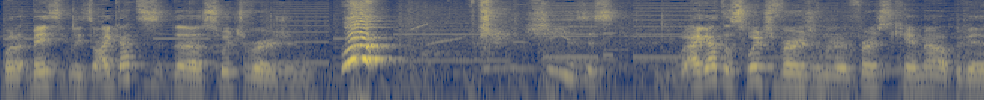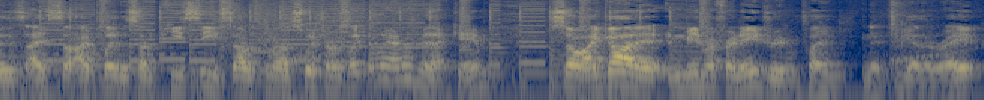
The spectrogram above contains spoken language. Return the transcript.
But basically, so I got the Switch version. Jesus. I got the Switch version when it first came out because I saw I played this on PC, saw it was coming out on Switch. I was like, oh, yeah, I remember that game. So I got it, and me and my friend Adrian were playing it together, right?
